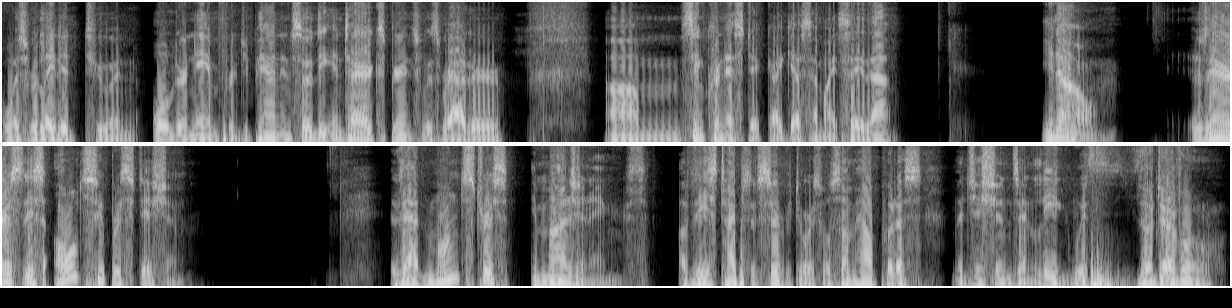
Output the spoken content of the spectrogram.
was related to an older name for Japan, and so the entire experience was rather um, synchronistic, I guess I might say that. You know, there's this old superstition that monstrous imaginings of these types of servitors will somehow put us magicians in league with the devil.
